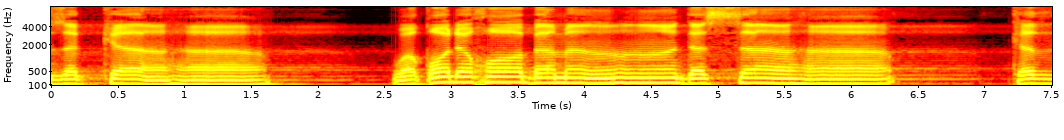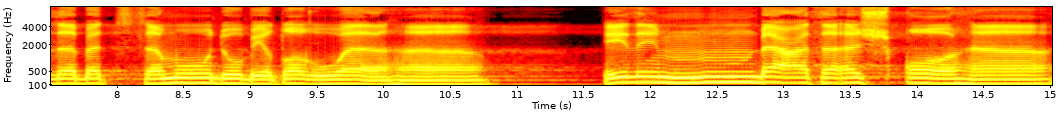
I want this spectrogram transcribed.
زكاها وقد خاب من دساها كذبت ثمود بطغواها إذ انبعث أشقاها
